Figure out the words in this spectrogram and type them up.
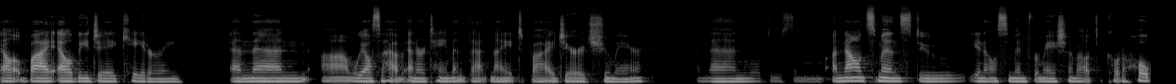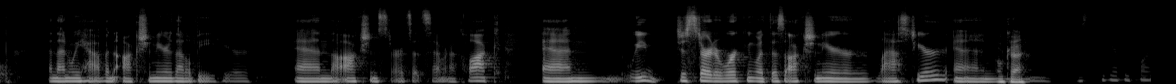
L, by LBJ Catering. And then um, we also have entertainment that night by Jared Schumacher. And then we'll do some announcements, do, you know, some information about Dakota Hope. And then we have an auctioneer that'll be here. And the auction starts at seven o'clock. And we just started working with this auctioneer last year. And Okay. was it the year before?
